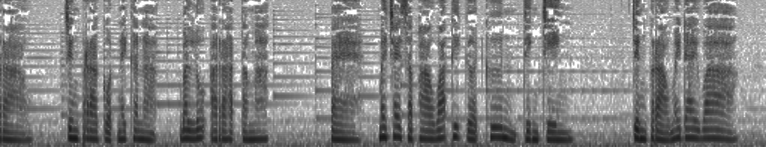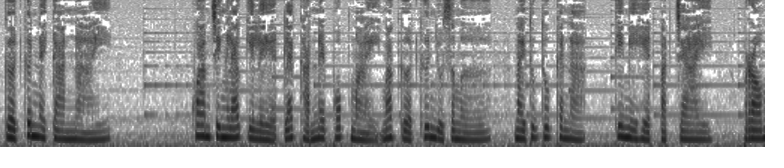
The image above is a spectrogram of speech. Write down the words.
กล่าว จึงปรากฏในขณะบรรลุอรหัตตมรรคแต่ ไม่ใช่สภาวะที่เกิดขึ้นจริง ๆ จึงกล่าวไม่ได้ว่า เกิดขึ้นในการไหน ความจริงแล้วกิเลสและขันในภพใหม่มักเกิดขึ้นอยู่เสมอ ในทุกๆขณะที่มีเหตุปัจจัย พร้อม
